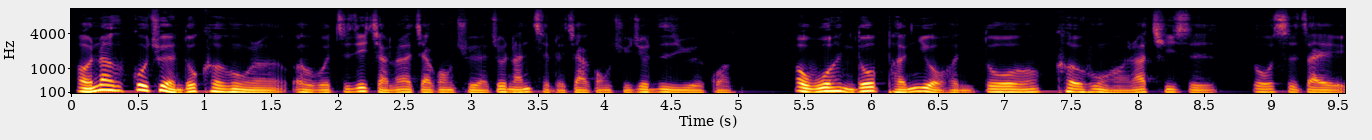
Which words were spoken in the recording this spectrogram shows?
哦，那过去很多客户呢，呃，我直接讲那个加工区啊，就楠梓的加工区，就日月光。哦，我很多朋友、很多客户哈，他其实都是在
